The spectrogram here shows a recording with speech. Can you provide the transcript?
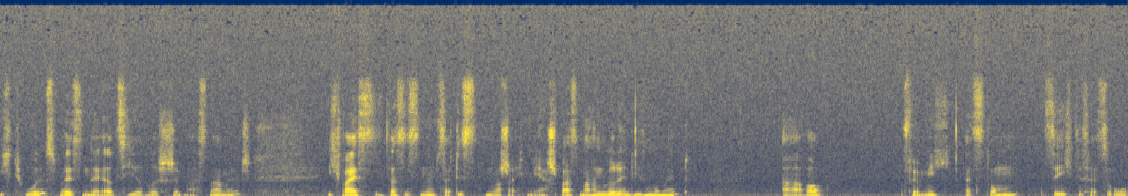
Ich tue es, weil es eine erzieherische Maßnahme ist. Ich weiß, dass es einem Statisten wahrscheinlich mehr Spaß machen würde in diesem Moment. Aber für mich als Dom sehe ich das halt so,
